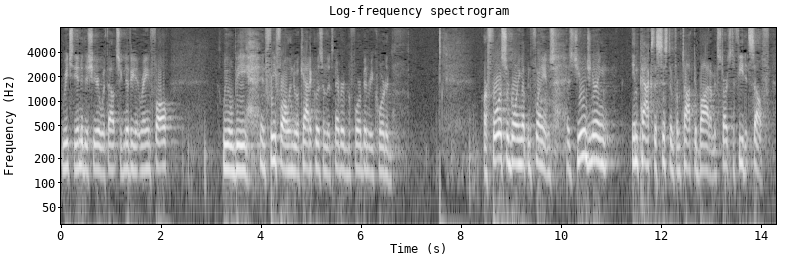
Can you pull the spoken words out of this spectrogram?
reach the end of this year without significant rainfall, we will be in free fall into a cataclysm that's never before been recorded. Our forests are going up in flames. As geoengineering impacts the system from top to bottom, it starts to feed itself.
